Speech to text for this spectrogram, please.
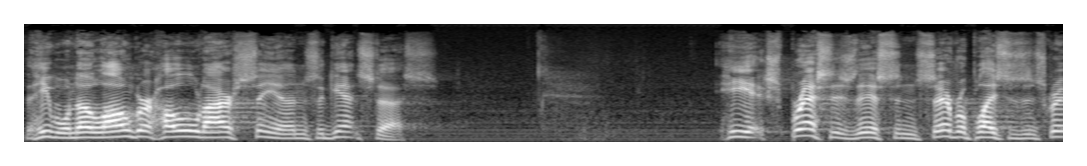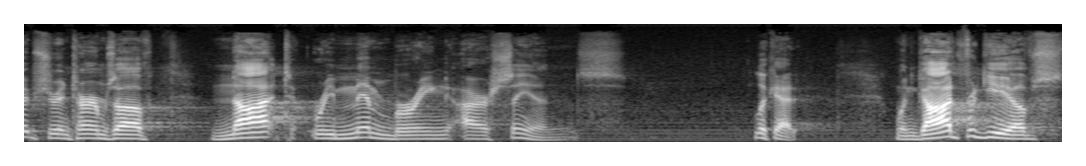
that He will no longer hold our sins against us. He expresses this in several places in Scripture in terms of not remembering our sins. Look at it. When God forgives,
